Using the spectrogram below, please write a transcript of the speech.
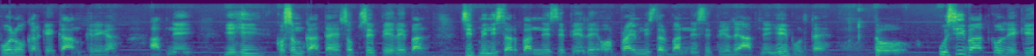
फॉलो करके काम करेगा। आपने यही कसम खाता है। सबसे पहले चीफ मिनिस्टर बनने से पहले और प्राइम मिनिस्टर बनने से पहले आपने यही बोलता है। तो उसी बात को लेके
